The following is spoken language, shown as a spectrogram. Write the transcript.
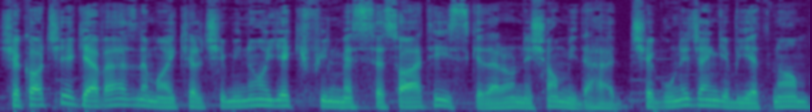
شکارچی گوزن مایکل چیمینو یک فیلم سه ساعتی است که در آن نشان می دهد چگونه جنگ ویتنام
